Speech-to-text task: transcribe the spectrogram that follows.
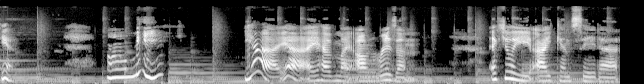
Yeah. Uh, me? Yeah, yeah, I have my own reason. Actually, I can say that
